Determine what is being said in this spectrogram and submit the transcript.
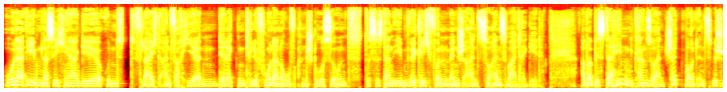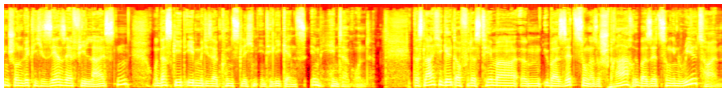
oder eben, dass ich hergehe und vielleicht einfach hier einen direkten Telefonanruf anstoße und dass es dann eben wirklich von Mensch eins zu eins weitergeht. Aber bis dahin kann so ein Chatbot inzwischen schon wirklich sehr, sehr viel leisten und das geht eben mit dieser künstlichen Intelligenz im Hintergrund. Das gleiche gilt auch für das Thema ähm, Übersetzung, also Sprachübersetzung in Realtime.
